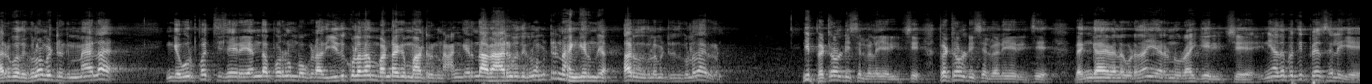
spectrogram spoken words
அறுபது கிலோமீட்டருக்கு மேலே இங்கே உற்பத்தி செய்கிற எந்த பொருளும் போகக்கூடாது இதுக்குள்ளே தான் பண்டக மாட்டிருக்கணும் அங்கேருந்து அவன் அறுபது கிலோமீட்டர் நான் இங்கேருந்து அறுபது கிலோமீட்டர் இதுக்குள்ளே தான் இருக்கணும். நீ பெட்ரோல் டீசல் விலை ஏறிடுச்சு. பெட்ரோல் டீசல் விலை ஏறிடுச்சு. வெங்காய விலை கூட தான் இரநூறுவாய்க்கு ஏறிடுச்சு. நீ அதை பற்றி பேசலையே.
